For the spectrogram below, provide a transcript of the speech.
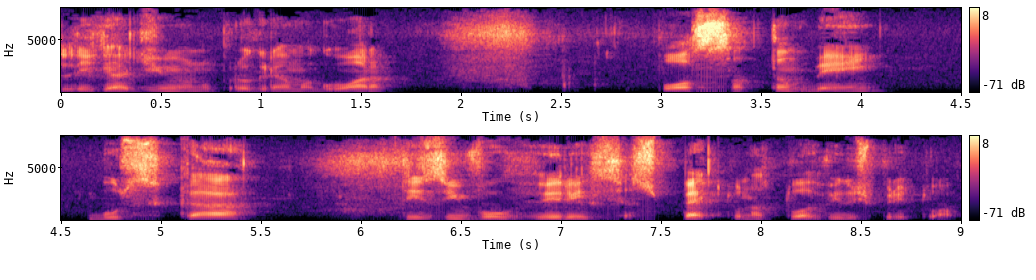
ligadinho no programa agora, possa também buscar desenvolver esse aspecto na tua vida espiritual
